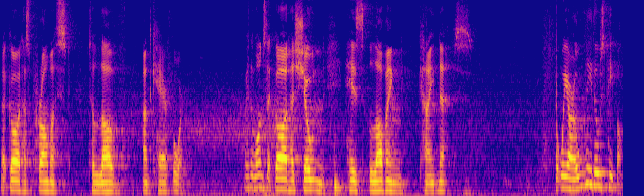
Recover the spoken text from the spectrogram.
that God has promised to love and care for. We're the ones that God has shown his loving kindness. But we are only those people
